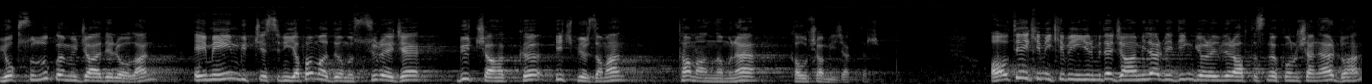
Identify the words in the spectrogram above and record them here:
yoksullukla mücadele olan, emeğin bütçesini yapamadığımız sürece bütçe hakkı hiçbir zaman tam anlamına kavuşamayacaktır. 6 Ekim 2020'de camiler ve din görevlileri haftasında konuşan Erdoğan,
